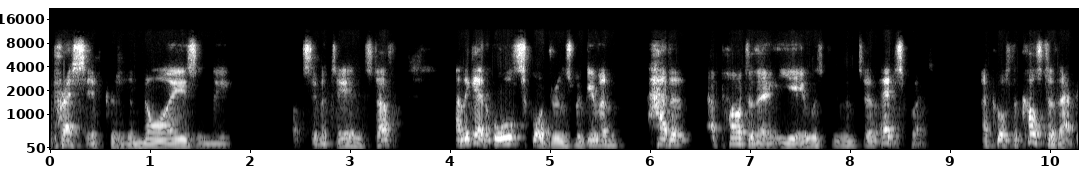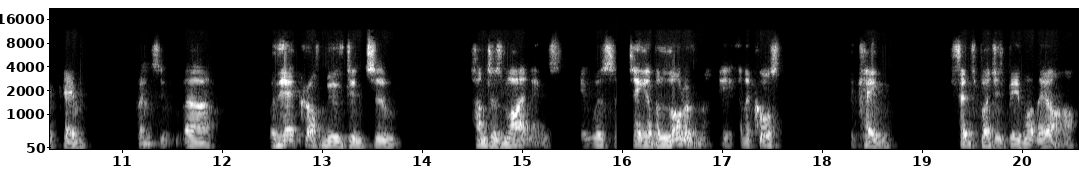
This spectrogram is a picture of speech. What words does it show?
impressive because of the noise and the proximity and stuff. And again, all squadrons were given, had a, a part of their year was given to displays. Of course, the cost of that became expensive. Uh, when the aircraft moved into Hunters and Lightnings, it was taking up a lot of money. And of course, became defense budgets being what they are,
